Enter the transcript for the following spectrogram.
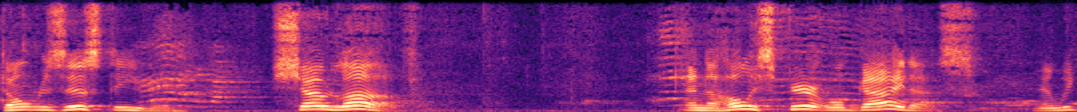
Don't resist evil. Show love. And the Holy Spirit will guide us. And we,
